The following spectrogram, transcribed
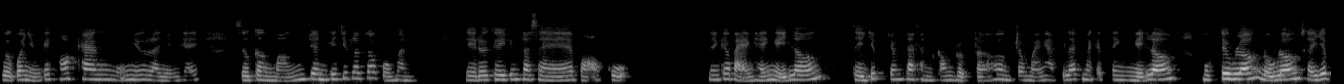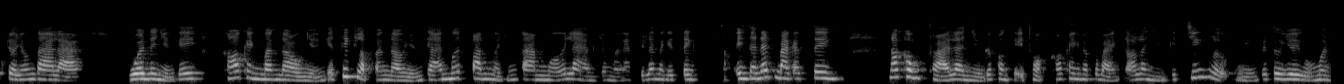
vượt qua những cái khó khăn cũng như là những cái sự cần mẫn trên cái chiếc laptop của mình. Thì đôi khi chúng ta sẽ bỏ cuộc. Nên các bạn hãy nghĩ lớn thì giúp chúng ta thành công rực rỡ hơn trong mảng affiliate marketing. Nghĩ lớn, mục tiêu lớn, đủ lớn sẽ giúp cho chúng ta là quên đi những cái khó khăn ban đầu, những cái thiết lập ban đầu, những cái mới tanh mà chúng ta mới làm trong mảng affiliate marketing. Internet marketing nó không phải là những cái phần kỹ thuật khó khăn đâu các bạn, đó là những cái chiến lược, những cái tư duy của mình.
